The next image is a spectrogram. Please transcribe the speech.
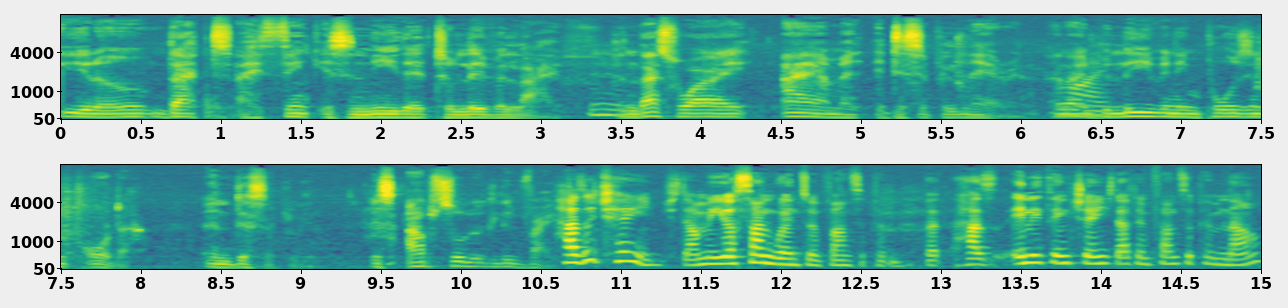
You know, that I think is needed to live a life. Mm. And that's why I am a, a disciplinarian. And I believe in imposing order and discipline. It's absolutely vital. Has it changed? I mean, your son went to Mfantsipim, but has anything changed at Mfantsipim now?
